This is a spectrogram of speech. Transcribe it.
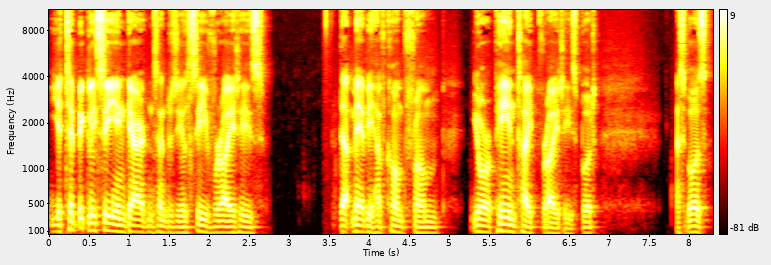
you typically see in garden centres, you'll see varieties that maybe have come from European type varieties. But I suppose,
